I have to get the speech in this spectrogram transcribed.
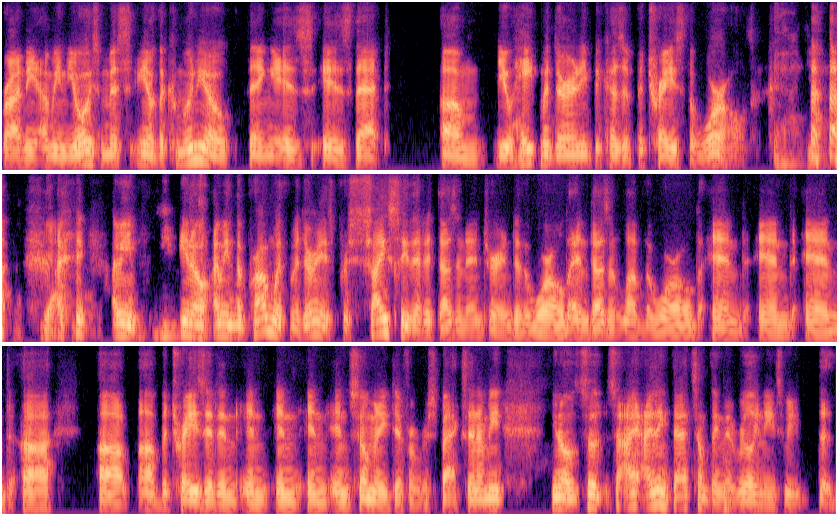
rodney i mean you always miss you know the communio thing is is that um, you hate modernity because it betrays the world. Yeah, yeah, yeah. I mean, you know, I mean, the problem with modernity is precisely that it doesn't enter into the world and doesn't love the world and and and uh, uh, uh, betrays it in, in in in in so many different respects. And I mean, you know, so so I, I think that's something that really needs be that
